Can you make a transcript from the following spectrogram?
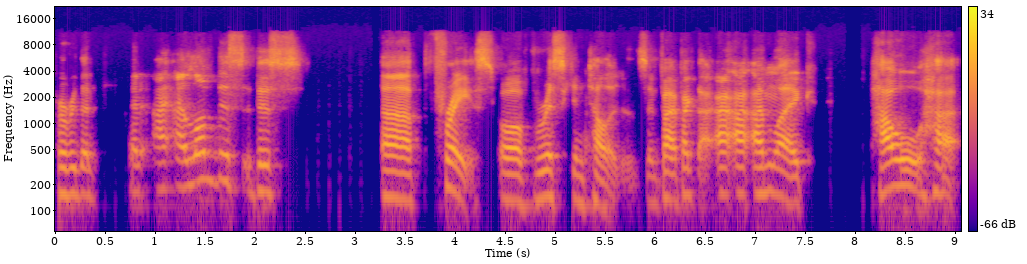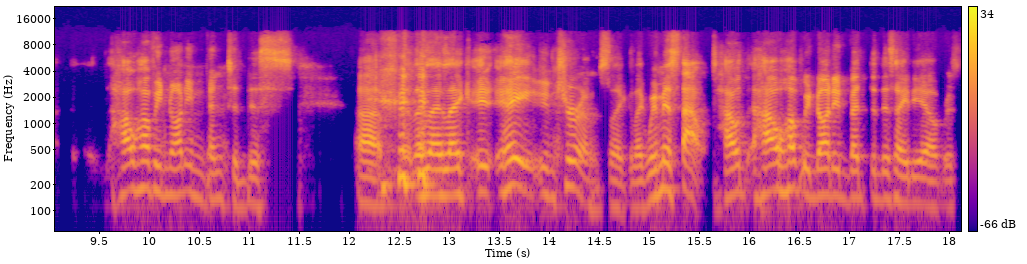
Perfect and I, I love this this uh, phrase of risk intelligence. In fact, in fact I, I, i'm like how, how how have we not invented this uh, like hey insurance like like we missed out. How how have we not invented this idea of risk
